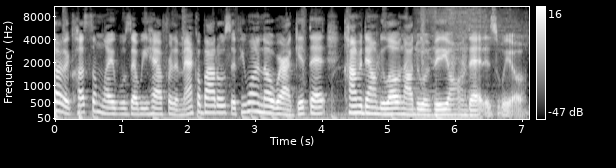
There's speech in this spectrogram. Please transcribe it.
are the custom labels that we have for the Maca bottles. If you want to know where I get that, comment down below and I'll do a video on that as well.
